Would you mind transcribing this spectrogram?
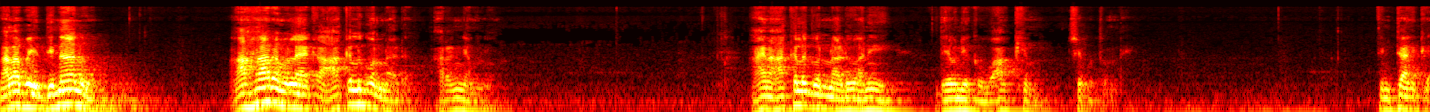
నలభై దినాలు ఆహారం లేక ఆకలిగా ఉన్నాడు అరణ్యంలో. ఆయన ఆకలిగా ఉన్నాడు అని దేవుని యొక్క వాక్యం చెబుతుంది. తినటానికి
